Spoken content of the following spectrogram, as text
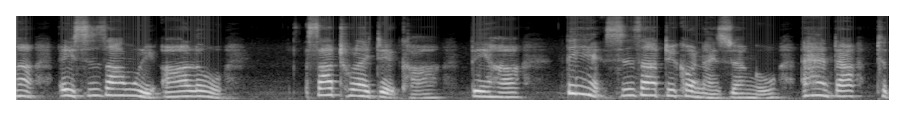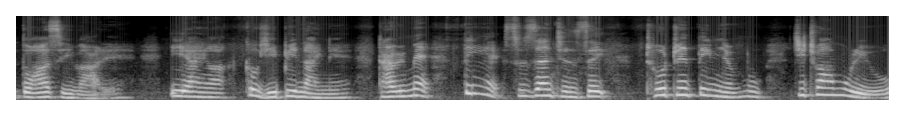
ကအဲ့ဒီစဉ်းစားမှုတွေအားလုံးကိုအစားထိုးလိုက်တဲ့အခါသင်ဟာသင်ရဲ့စဉ်းစားတွေးခေါ်နိုင်စွမ်းကိုအဟန့်တားဖြစ်သွားစေပါတယ် AI ကကုတ်ရေးပြနိုင်တယ်ဒါပေမဲ့သင်ရဲ့စူးစမ်းခြင်းစိတ်ထိုးထွင်းသိမြင်မှုကြီးထွားမှုတွေကို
